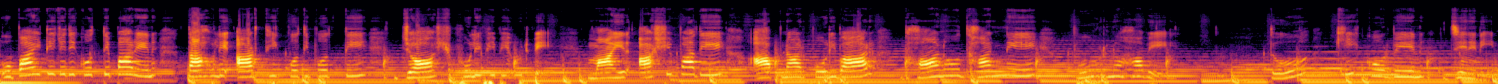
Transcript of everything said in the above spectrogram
উপায়টি যদি করতে পারেন, তাহলে আর্থিক প্রতিপত্তি, যশ, ফুলে ফিপে উঠবে। মায়ের আশীর্বাদে আপনার পরিবার ধন ধান্যে পূর্ণ হবে। তো কি করবেন জেনে নিন।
